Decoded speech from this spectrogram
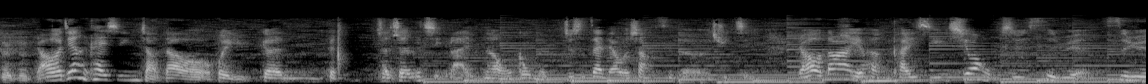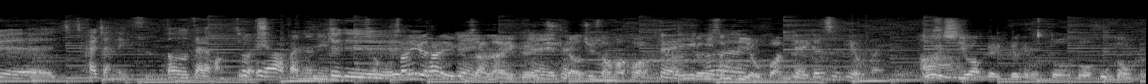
对对。然后今天很开心找到慧宇跟跟陈升一起来，那我跟我们就是在聊了上次的续集，然后当然也很开心，希望我们是四月四月开展那次，到时候再来帮做 AR 版的那对对对对，三月它有一个展览，也可以去要去双方画，对，跟身体有关的，对，跟身体有关。我也希望可以跟你们多多互动合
